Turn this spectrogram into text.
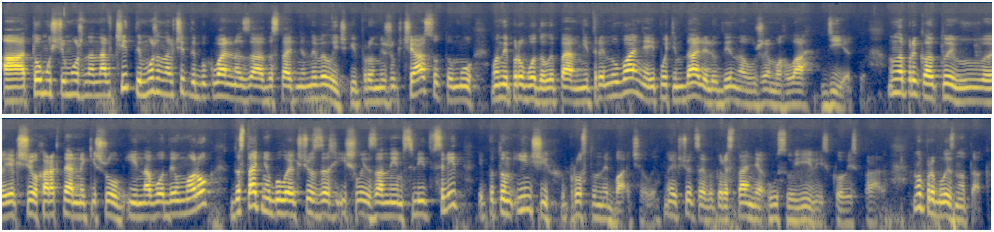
А тому, що можна навчити, можна навчити буквально за достатньо невеличкий проміжок часу, тому вони проводили певні тренування, і потім далі людина вже могла діяти. Ну, наприклад, той, якщо характерник ішов і наводив морок, достатньо було, якщо йшли за ним слід в слід, і потім інших просто не бачили. Ну, якщо це використання у своїй військовій справі. Ну, приблизно так.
